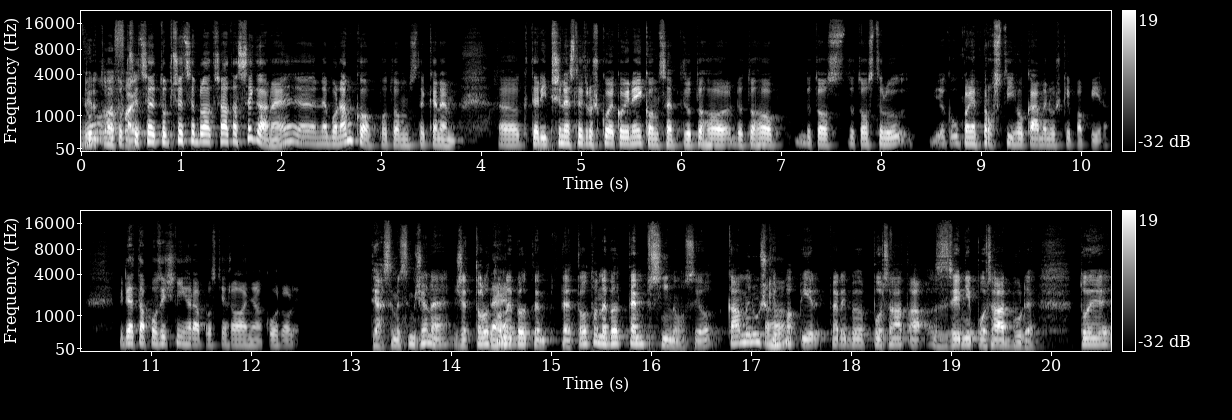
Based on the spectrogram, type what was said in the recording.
No, a to, přece, to přece byla třeba ta Sega, ne? Nebo Namco potom s Tekkenem, eh, který přinesli trošku jako jiný koncept do toho, do toho, do toho, do toho stylu jako úplně prostýho kámenušky papír, kde ta poziční hra prostě hrála nějakou roli. Já si myslím, že ne, že tohle ne. nebyl ten, tohle nebyl ten přínos. Jo? Kámenušky Aha. papír tady byl pořád a zřejmě pořád bude. To je,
